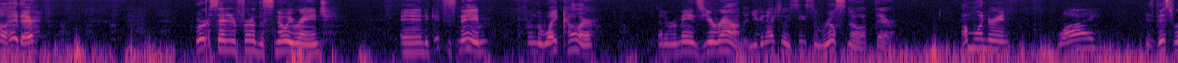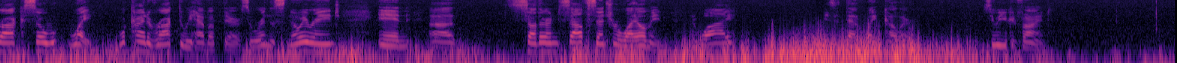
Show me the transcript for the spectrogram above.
Oh, hey there. We're standing in front of the snowy range, and it gets its name from the white color that it remains year-round, and you can actually see some real snow up there. I'm wondering, why is this rock so white? What kind of rock do we have up there? So we're in the snowy range in uh, southern, south central Wyoming. And why is it that white color? See what you can find.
